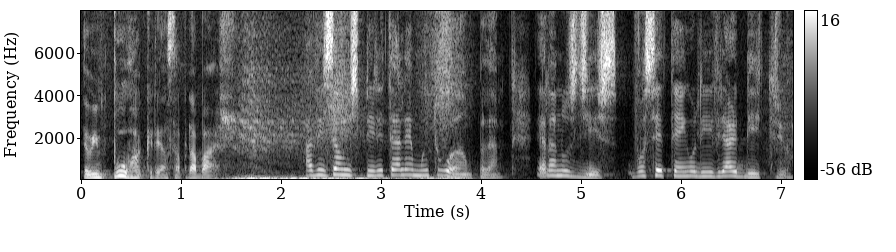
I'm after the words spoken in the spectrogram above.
eu empurro a criança para baixo. A visão espírita ela é muito ampla. Ela nos diz: você tem o livre arbítrio.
